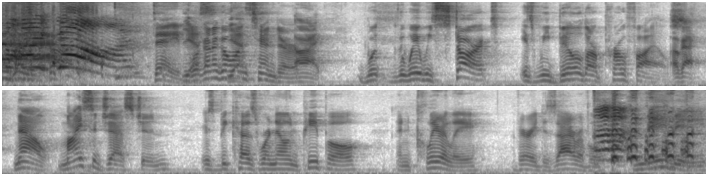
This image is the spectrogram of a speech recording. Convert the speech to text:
Oh my god! Dave, Yes, we're going to go on. Tinder. All right. What, the way we start is we build our profiles. Okay. Now, my suggestion is because we're known people and clearly very desirable, maybe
